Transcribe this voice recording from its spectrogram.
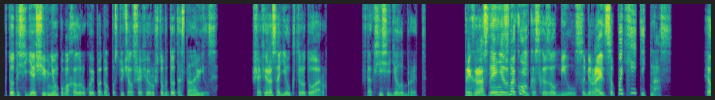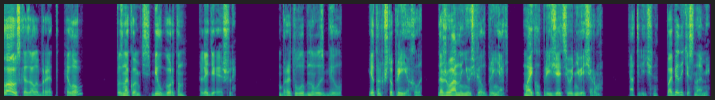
Кто-то, сидящий в нем, помахал рукой, потом постучал шоферу, чтобы тот остановился. Шофер осадил к тротуару. В такси сидела Бред. «Прекрасная незнакомка», — сказал Билл, — «собирается похитить нас». «Хеллоу», — сказала Брэд. «Хеллоу?» «Познакомьтесь, Билл Гортон, леди Эшли». Брэд улыбнулась Биллу. «Я только что приехала. Даже ванны не успела принять. Майкл приезжает сегодня вечером». «Отлично. Пообедайте с нами,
